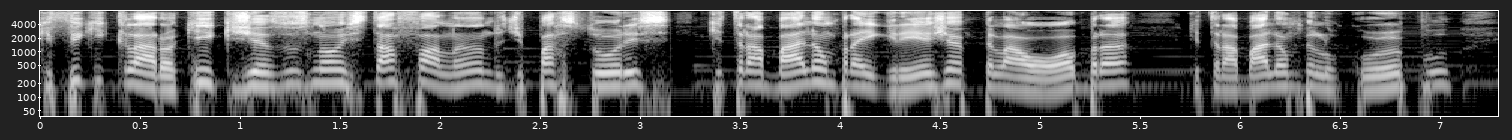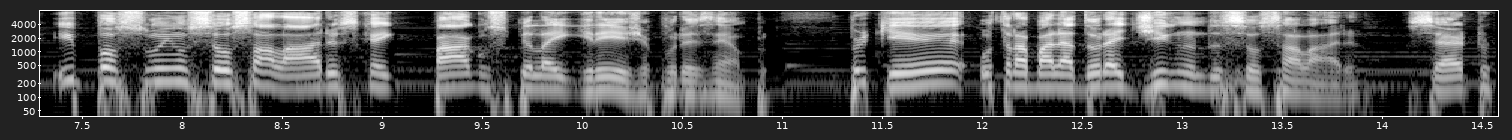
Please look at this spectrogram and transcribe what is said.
Que fique claro aqui que Jesus não está falando de pastores que trabalham para a igreja pela obra, que trabalham pelo corpo e possuem os seus salários que é pagos pela igreja, por exemplo. Porque o trabalhador é digno do seu salário, certo?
